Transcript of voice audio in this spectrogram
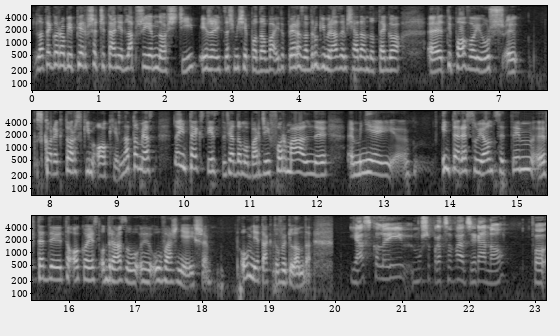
dlatego robię pierwsze czytanie dla przyjemności, jeżeli coś mi się podoba, i dopiero za drugim razem siadam do tego e, typowo już. E, z korektorskim okiem. Natomiast no im tekst jest wiadomo bardziej formalny, e, mniej e, interesujący, tym e, wtedy to oko jest od razu uważniejsze. U mnie tak to wygląda. Ja z kolei muszę pracować rano, po,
